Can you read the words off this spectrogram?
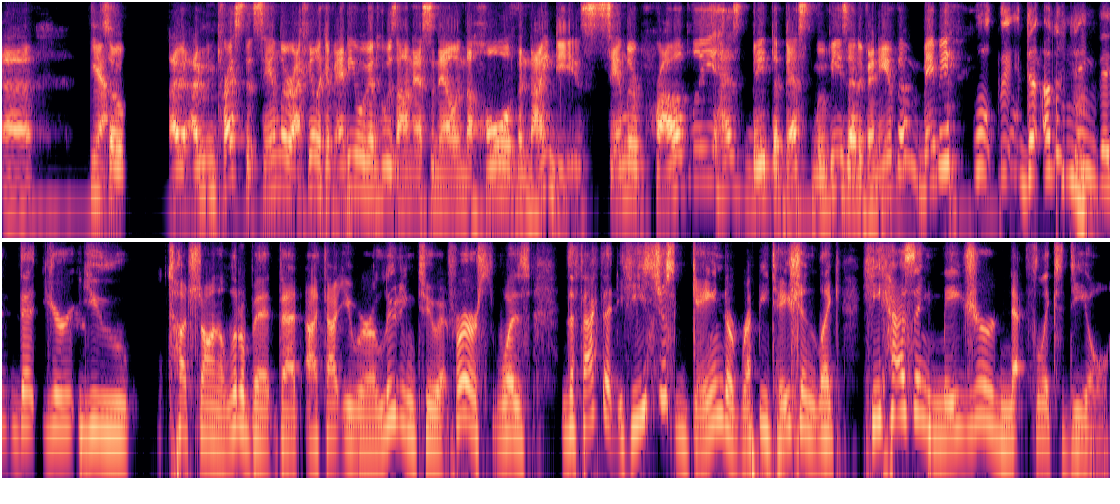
Uh, Yeah. So I, I'm impressed that Sandler. I feel like of anyone who was on SNL in the whole of the '90s, Sandler probably has made the best movies out of any of them. Maybe. Well, the, the other Hmm. thing that that you're you touched on a little bit that I thought you were alluding to at first was the fact that he's just gained a reputation like he has a major Netflix deal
